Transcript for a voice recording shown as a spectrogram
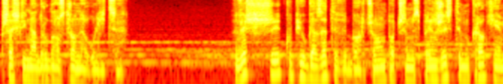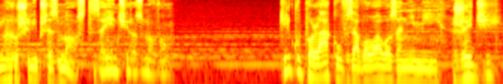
Przeszli na drugą stronę ulicy. Wyższy kupił gazetę wyborczą, po czym sprężystym krokiem ruszyli przez most, zajęci rozmową. Kilku Polaków zawołało za nimi Żydzi,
